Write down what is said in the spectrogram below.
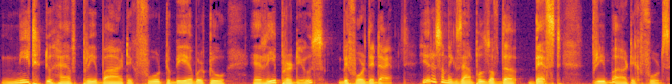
need to have prebiotic food to be able to reproduce before they die. Here are some examples of the best prebiotic foods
